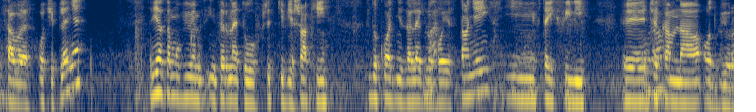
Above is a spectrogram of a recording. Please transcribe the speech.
całe ocieplenie. Ja zamówiłem z internetu wszystkie wieszaki, dokładnie z Allegro, bo jest taniej i w tej chwili e, czekam na odbiór,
